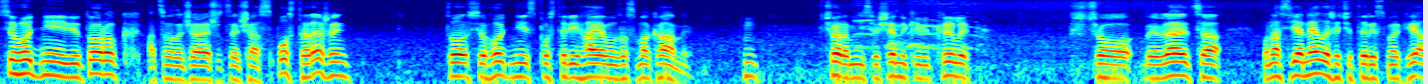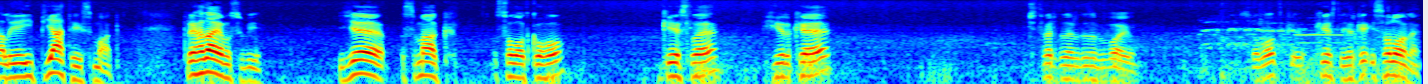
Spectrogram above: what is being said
Сьогодні вівторок, а це означає, що це час спостережень, то сьогодні спостерігаємо за смаками. Хм. Вчора мені священники відкрили, що виявляється, у нас є не лише чотири смаки, але є і п'ятий смак. Пригадаємо собі, є смак солодкого, кисле, гірке. Четверте завжди забуваю. Солодке, кисле, гірке і солоне.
